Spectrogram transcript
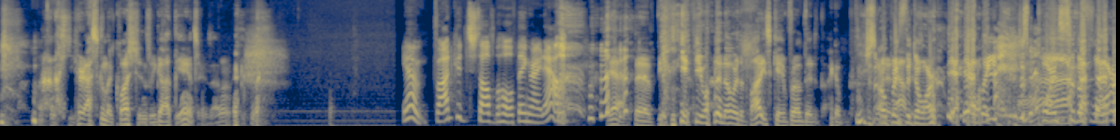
You're asking the questions. We got the answers. I don't know. Yeah, Vod could solve the whole thing right now. yeah, the, if you want to know where the bodies came from, then I can Just opens out. the door. Yeah, yeah, like just points to the floor.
